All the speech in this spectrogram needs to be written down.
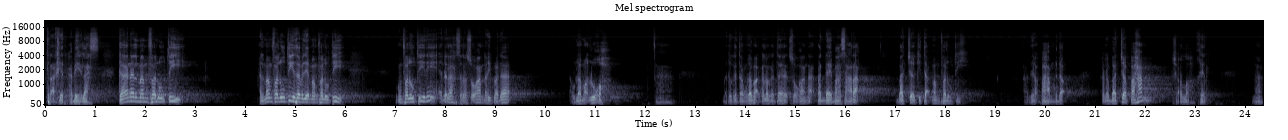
Terakhir, habis las. Kana al-manfaluti. Al-manfaluti, siapa dia manfaluti? Manfaluti ini adalah salah seorang daripada ulama lughah. Ha. Batu kata ulama kalau kata seorang nak pandai bahasa Arab, baca kitab manfaluti. Ha, dia tak faham ke tak? Kalau baca faham, insya-Allah khair. Nah,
